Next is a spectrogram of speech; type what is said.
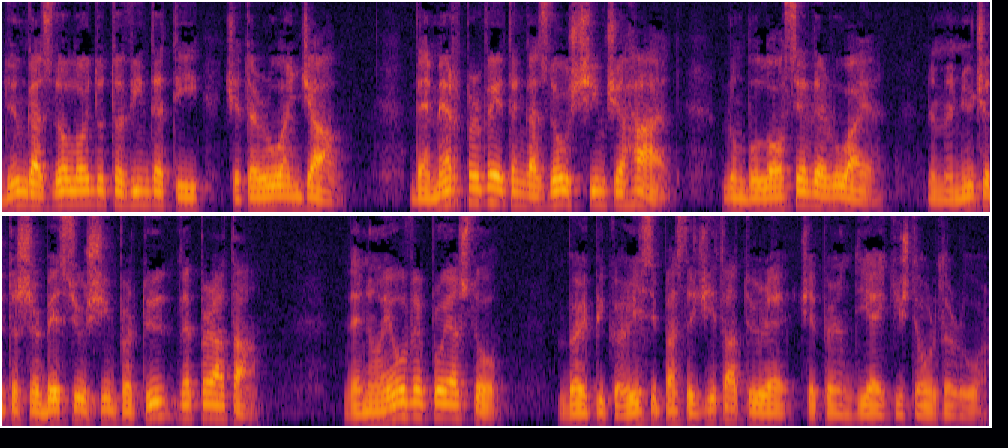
dy nga çdo lloj do të vijnë te ti që të ruhen gjallë. dhe merr për vete nga çdo ushqim që hahet, grumbulloje dhe ruaje, në mënyrë që të shërbejë si ushqim për ty dhe për ata. Dhe Noeu veproi ashtu, bëri pikërisht sipas të gjitha atyre që Perëndia i kishte urdhëruar.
